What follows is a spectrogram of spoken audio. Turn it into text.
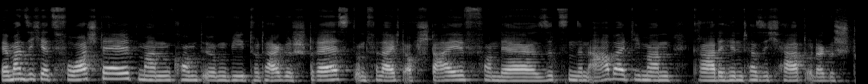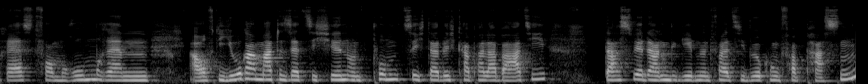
Wenn man sich jetzt vorstellt, man kommt irgendwie total gestresst und vielleicht auch steif von der sitzenden Arbeit, die man gerade hinter sich hat oder gestresst vom Rumrennen auf die Yogamatte, setzt sich hin und pumpt sich dadurch Kapalabhati, dass wir dann gegebenenfalls die Wirkung verpassen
